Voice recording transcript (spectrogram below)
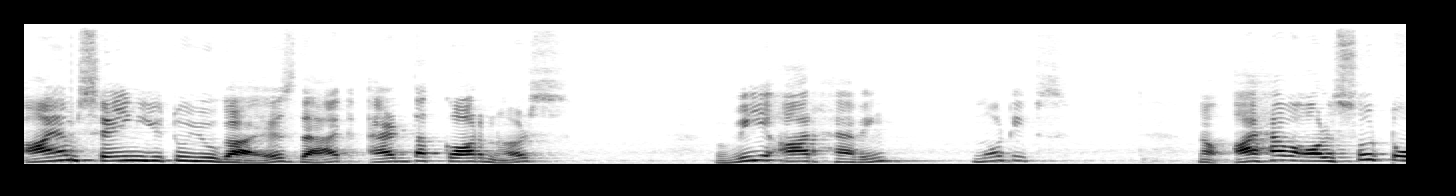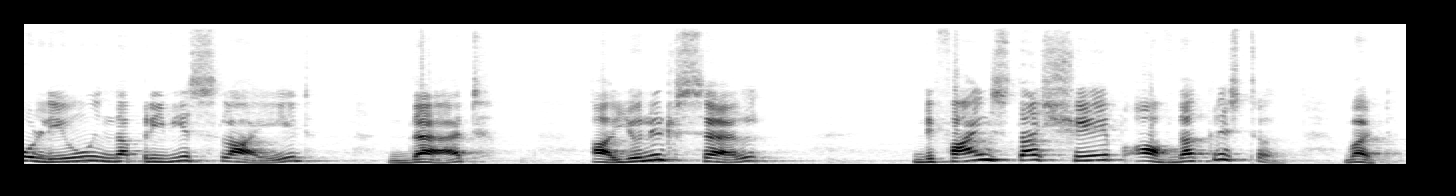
I am saying you to you guys that at the corners we are having motifs. Now I have also told you in the previous slide that a unit cell defines the shape of the crystal but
